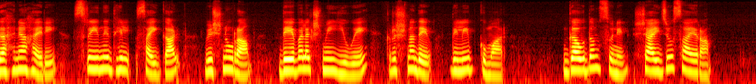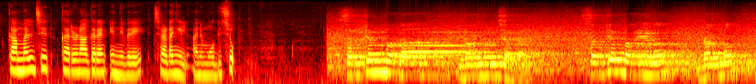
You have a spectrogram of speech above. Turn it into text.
Gahana Hari Sreenidhil Saigal Vishnu Ram Devalakshmi U A Krishnadev Dileep Kumar Gautham Sunil Shaiju Sairam Kamaljith Karunakaran എന്നിവരെ ചടങ്ങിൽ അനുമോദിച്ചു. സത്യം ധർമ്മം ചക സത്യം പറയണം ധർമ്മം.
